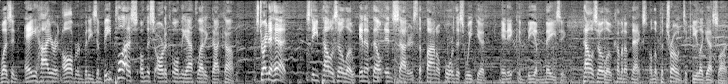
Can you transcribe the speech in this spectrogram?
was an A hire at Auburn, but he's a B plus on this article on theathletic.com. Straight ahead, Steve Palazzolo, NFL Insider. It's the Final Four this weekend, and it could be amazing. Palazzolo coming up next on the Patron Tequila Guest Line.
